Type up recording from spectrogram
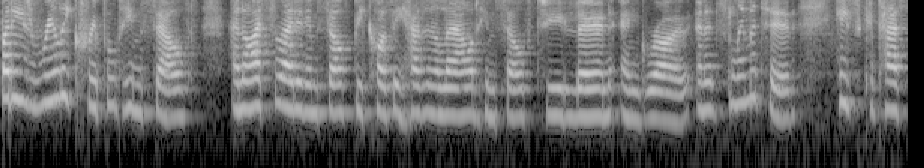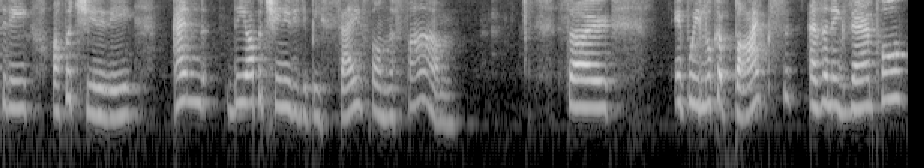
But he's really crippled himself and isolated himself because he hasn't allowed himself to learn and grow. And it's limited his capacity, opportunity, and the opportunity to be safe on the farm. So, if we look at bikes as an example,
